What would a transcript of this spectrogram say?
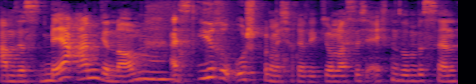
haben das mehr angenommen mhm. als ihre ursprüngliche Religion, was ich echt so ein bisschen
